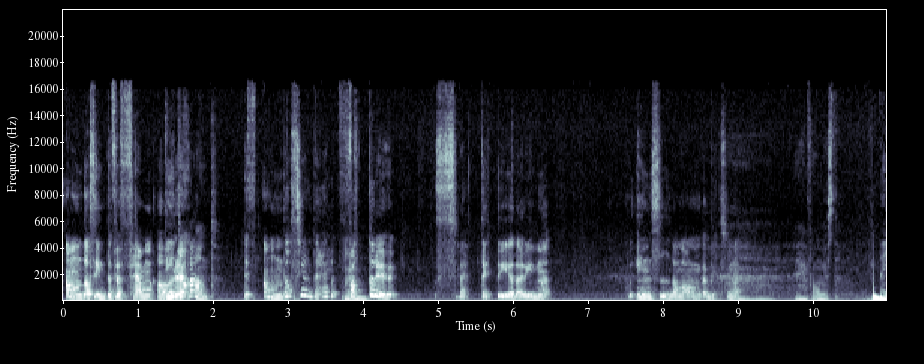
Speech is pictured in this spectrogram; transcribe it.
Andas inte för fem öre. Det är inte skönt. Det andas ju inte heller. Mm. Fattar du hur svettigt det är där inne? På insidan av de där byxorna. Jag får ångest. Nej.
